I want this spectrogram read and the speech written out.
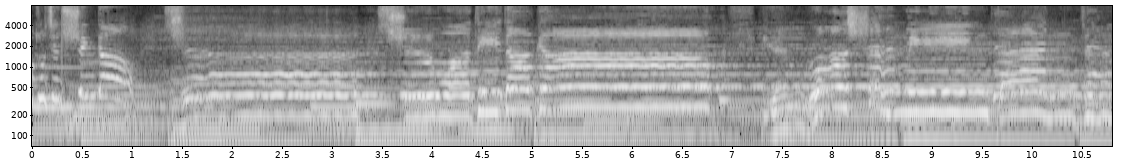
宝座前宣告：这是我的祷告，愿我生命单单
